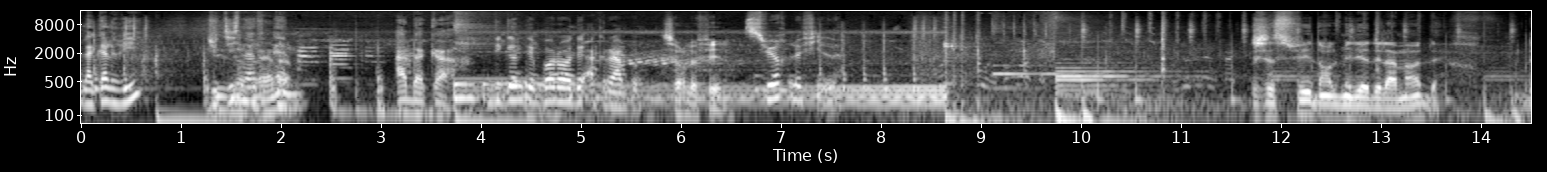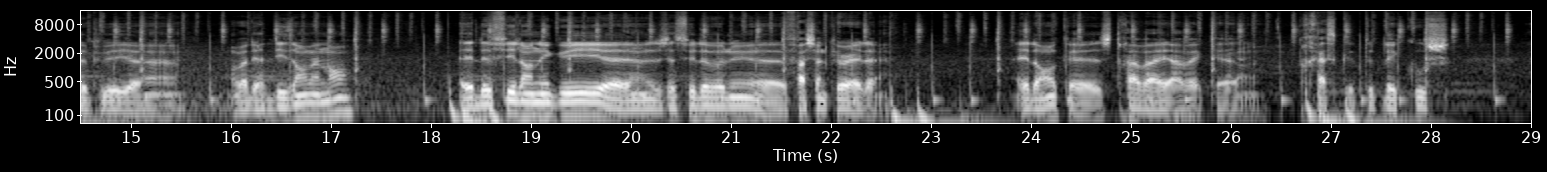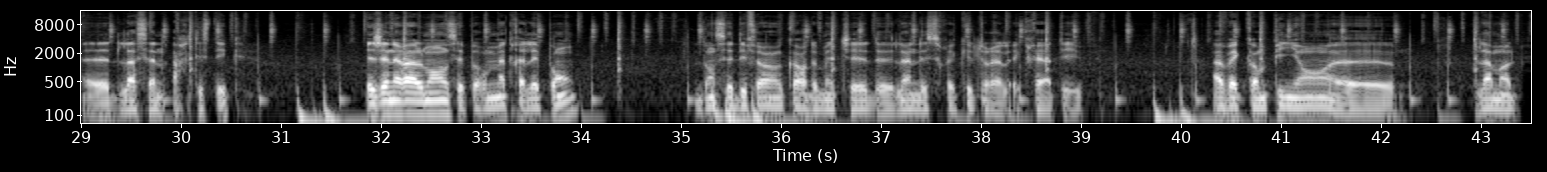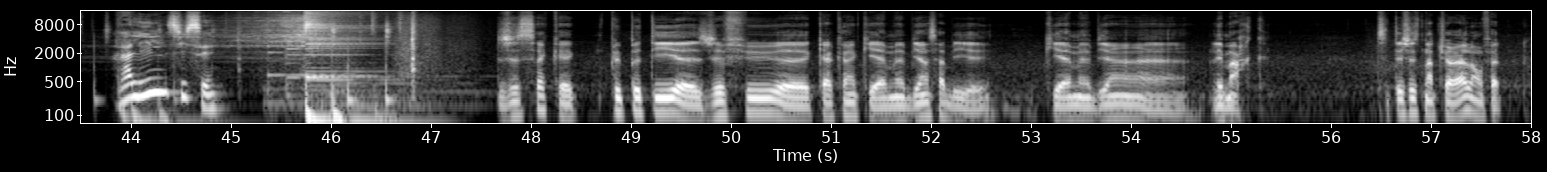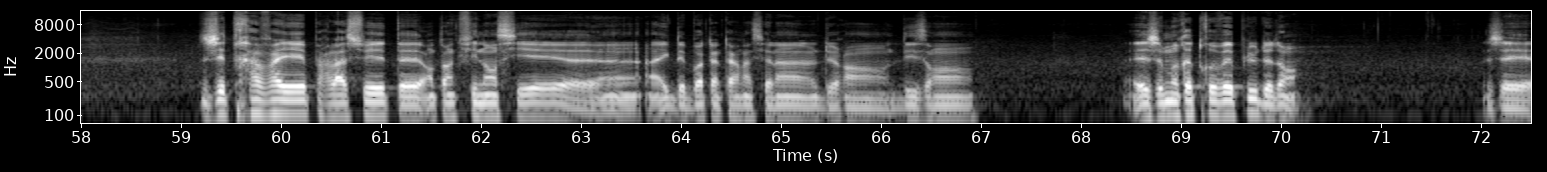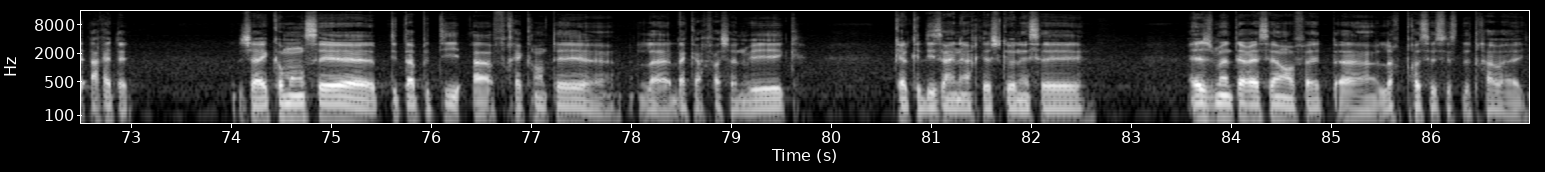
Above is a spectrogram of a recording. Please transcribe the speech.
La galerie du 19M. À Dakar. diggante Borode ak Rab. Sur le fil. Sur le fil. Je suis dans le milieu de la mode depuis, euh, on va dire, 10 ans maintenant. Et de fil en aiguille, euh, je suis devenu euh, fashion curator. Et donc, euh, je travaille avec euh, presque toutes les couches de la scène artistique. Et généralement, c'est pour mettre les ponts dans ces différents corps de métier de l'industrie culturelle et créative. Avec comme pignon euh, la mode. Ralil Sissé. Je sais que plus petit, euh, je fus euh, quelqu'un qui aimait bien s'habiller, qui aimait bien euh, les marques. C'était juste naturel en fait. J'ai travaillé par la suite euh, en tant que financier euh, avec des boîtes internationales durant dix ans et je me retrouvais plus dedans. J'ai arrêté. J'avais commencé euh, petit à petit à fréquenter la Dakar Fashion Week, quelques designers que je connaissais, et je m'intéressais en fait à leur processus de travail.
